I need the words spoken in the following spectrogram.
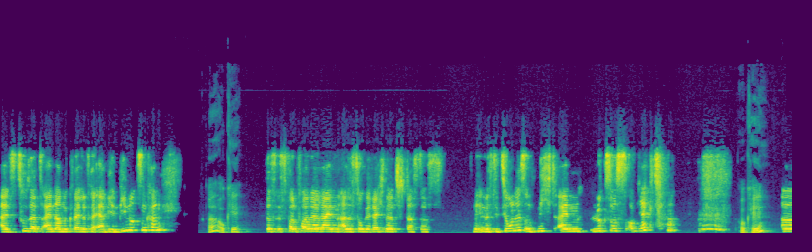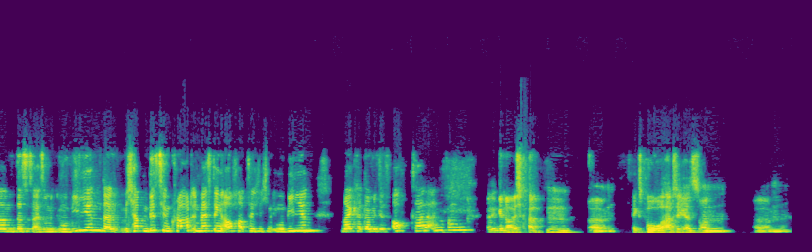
als Zusatzeinnahmequelle für Airbnb nutzen können. Ah, okay. Das ist von vornherein alles so gerechnet, dass das eine Investition ist und nicht ein Luxusobjekt. Okay. Ähm, das ist also mit Immobilien. Dann, ich habe ein bisschen Crowd-Investing, auch hauptsächlich in Immobilien. Mike hat damit jetzt auch gerade angefangen. Äh, genau, ich habe ähm, Exporo hatte jetzt so einen ähm,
